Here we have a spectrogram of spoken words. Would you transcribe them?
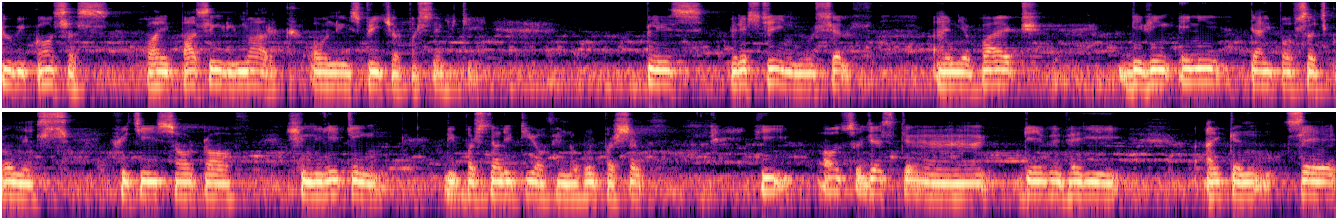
to be cautious while passing remark on a spiritual personality. Please restrain yourself and avoid giving any type of such comments which is sort of humiliating the personality of a noble person. He also just uh, gave a very, I can say,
